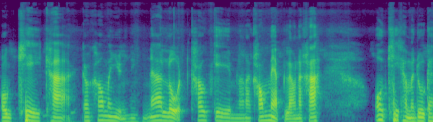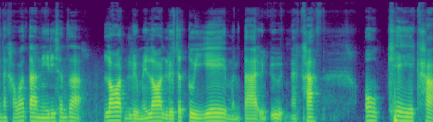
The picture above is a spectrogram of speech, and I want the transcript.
โอเคค่ะ ก็เข้ามาอยู่ในหน้าโหลดเข้าเกมแล้วนะ เข้าแมปแล้วนะคะ โอเคค่ะมาดูกันนะคะว่าตานี้ดิฉันจะ รอดหรือไม่รอดหรือจะตุยเย่เหมือนตาอื่นๆนะคะ โอเคค่ะ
